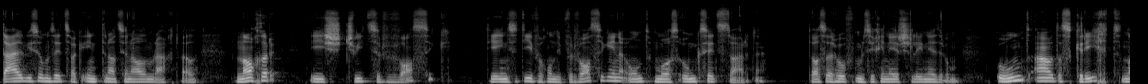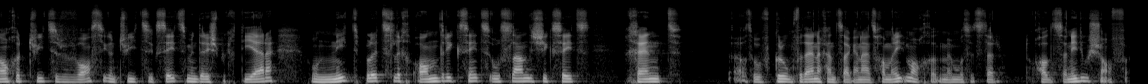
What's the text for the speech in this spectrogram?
teilweise umsetzen wegen internationalem Recht. Weil nachher ist die Schweizer Verfassung, die Initiative kommt in die Verfassung rein und muss umgesetzt werden. Das erhofft man sich in erster Linie darum und auch das Gericht nachher die Schweizer Verfassung und die Schweizer Gesetze respektieren und nicht plötzlich andere Gesetze, ausländische Gesetze, können, also aufgrund von denen können sagen, nein, das kann man nicht machen, man muss jetzt der, kann das nicht ausschaffen.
